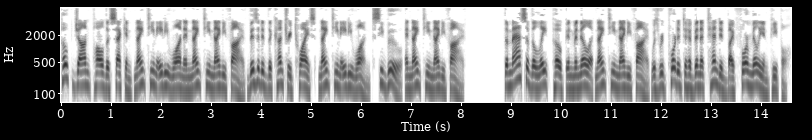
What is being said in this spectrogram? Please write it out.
Pope John Paul II 1981 and 1995 visited the country twice, 1981 Cebu and 1995. The Mass of the late Pope in Manila 1995 was reported to have been attended by 4 million people.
